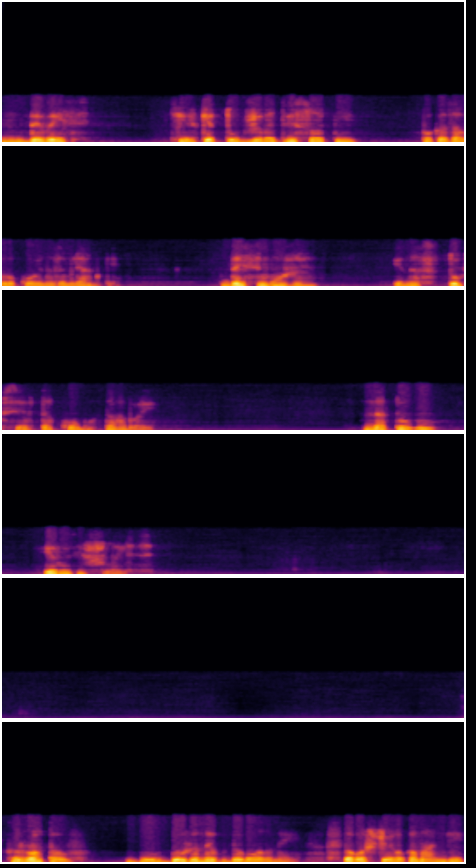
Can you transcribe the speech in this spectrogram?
Дивись, тільки тут живе дві сотні, показав рукою на землянки. Десь, може, і Настуся в такому таборі. На тому і розійшлись. Кротов був дуже невдоволений того, що його команді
